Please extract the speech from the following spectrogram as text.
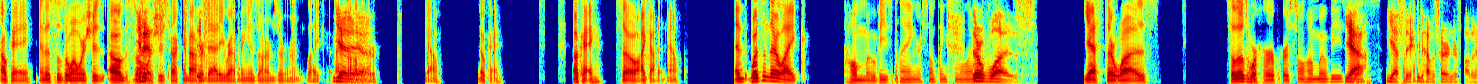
Okay, and this was the one where she's oh, this is the It one where is. she's talking about her daddy wrapping his arms around like my yeah. father. Yeah. Okay. Okay. So I got it now. And wasn't there like home movies playing or something similar? There was. Yes, there was. So those were her personal home movies. Yeah. Yes. Yes, Okay. that was her and her father.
